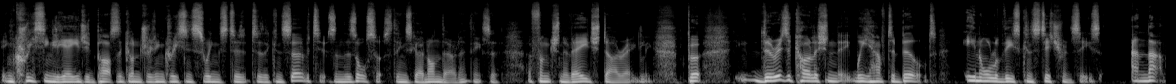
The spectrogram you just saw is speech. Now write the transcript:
increasingly aged parts of the country and increasing swings to, to the Conservatives. And there's all sorts of things going on there. I don't think it's a, a, function of age directly. But there is a coalition that we have to build in all of these constituencies. And that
